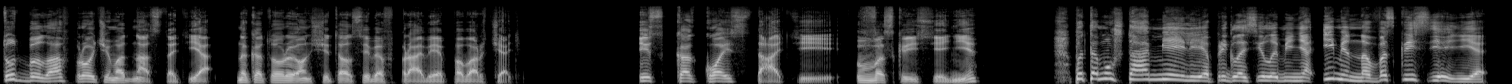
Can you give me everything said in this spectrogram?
Тут была, впрочем, одна статья, на которую он считал себя вправе поворчать. «Из какой стати в воскресенье?» «Потому что Амелия пригласила меня именно в воскресенье.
